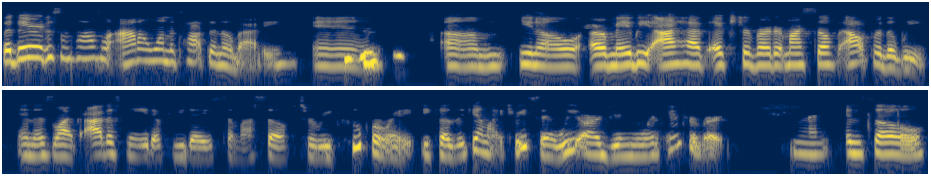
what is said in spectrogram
but there are just some times when I don't want to talk to nobody, and um, you know, or maybe I have extroverted myself out for the week, and it's like I just need a few days to myself to recuperate because again, like Teresa said, we are genuine introverts, right? And so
